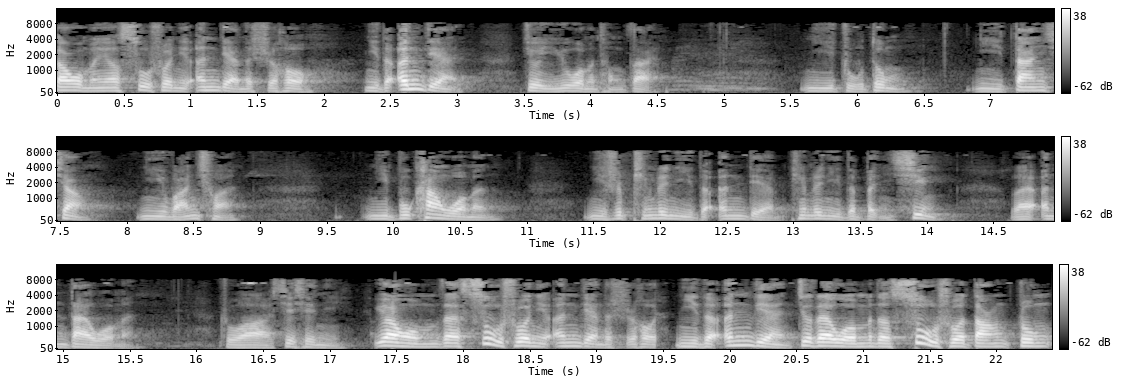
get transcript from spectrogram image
当我们要诉说你恩典的时候，你的恩典就与我们同在。你主动，你单向，你完全，你不看我们。你是凭着你的恩典，凭着你的本性来恩待我们，主啊，谢谢你！愿我们在诉说你恩典的时候，你的恩典就在我们的诉说当中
